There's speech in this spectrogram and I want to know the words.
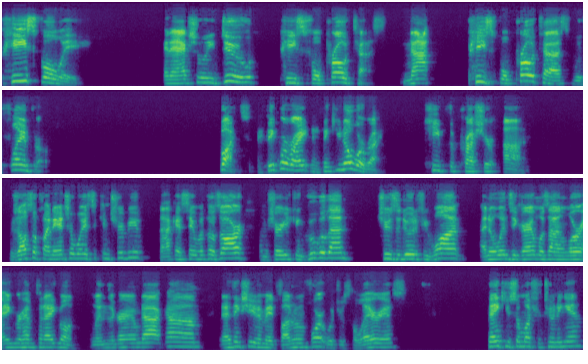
peacefully and actually do peaceful protest, not peaceful protest with flamethrowers. But I think we're right, and I think you know we're right. Keep the pressure on. There's also financial ways to contribute. Not going to say what those are. I'm sure you can Google them. Choose to do it if you want. I know Lindsey Graham was on Laura Ingraham tonight going, lindseygraham.com. And I think she even made fun of him for it, which was hilarious. Thank you so much for tuning in.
